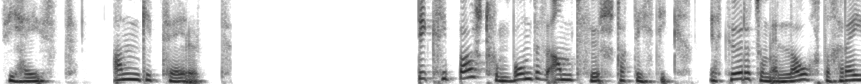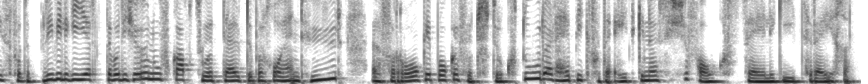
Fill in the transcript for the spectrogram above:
Sie heißt Angezählt. Dicke Post vom Bundesamt für Statistik. Ich gehöre zum erlauchten Kreis der Privilegierten, die die schöne Aufgabe zugeteilt bekommen haben, heuer einen Fragebogen für die Strukturerhebung der eidgenössischen Volkszählung einzureichen.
